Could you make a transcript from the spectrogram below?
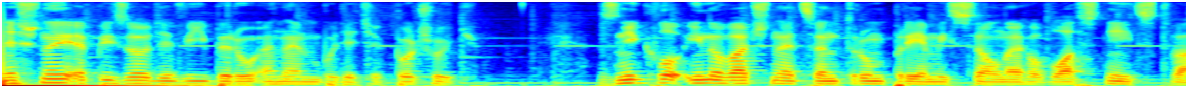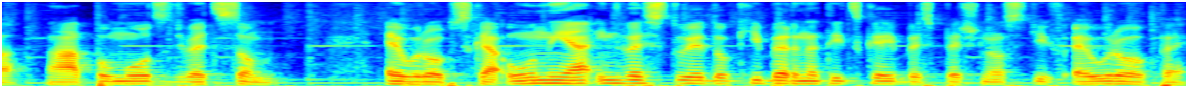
dnešnej epizóde výberu NM budete počuť. Vzniklo inovačné centrum priemyselného vlastníctva, má pomôcť vedcom. Európska únia investuje do kybernetickej bezpečnosti v Európe.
